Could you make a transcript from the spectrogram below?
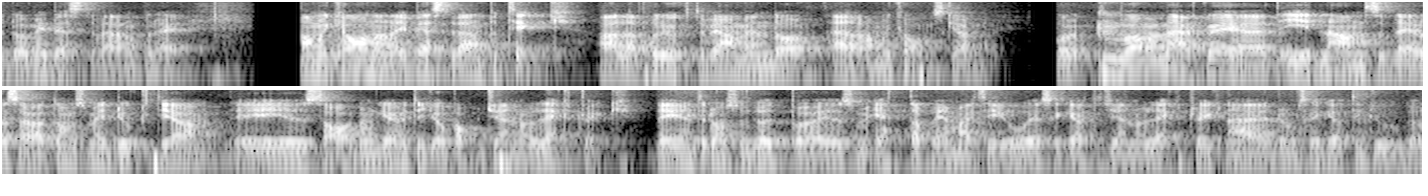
då de är bäst i världen på det. Amerikanerna är bäst i världen på tech. Alla produkter vi använder är amerikanska. Och vad man märker är att i ett land så blir det så att de som är duktiga i USA, de går ju inte att jobba på General Electric. Det är ju inte de som går ut på, eh, som etta på MIT och jag ska gå till General Electric. Nej, de ska gå till Google.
